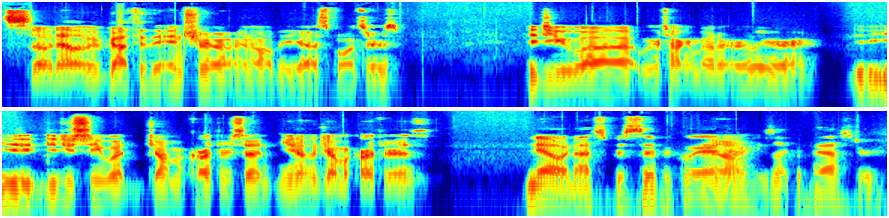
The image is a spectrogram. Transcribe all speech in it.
So now that we've got through the intro and all the uh, sponsors, did you? Uh, we were talking about it earlier. Did you? Did you see what John MacArthur said? You know who John MacArthur is? No, not specifically. I No. know he's like a pastor.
